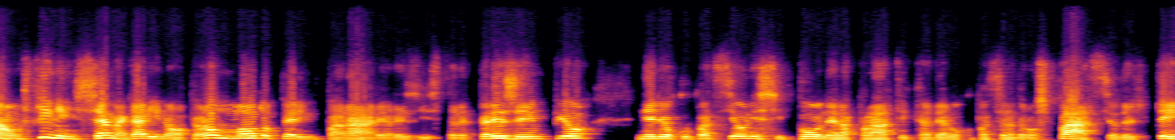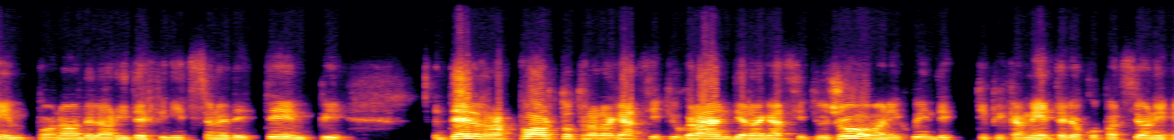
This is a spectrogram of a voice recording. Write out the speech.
No, un fine in sé magari no, però un modo per imparare a resistere. Per esempio, nelle occupazioni si pone la pratica dell'occupazione dello spazio, del tempo, no? della ridefinizione dei tempi, del rapporto tra ragazzi più grandi e ragazzi più giovani, quindi tipicamente le occupazioni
